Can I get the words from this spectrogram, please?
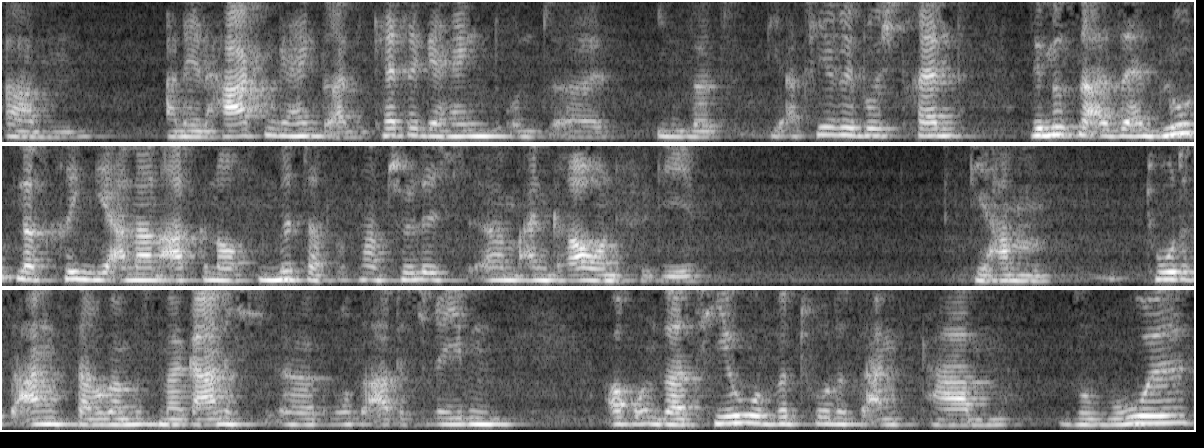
ähm, an den Haken gehängt, an die Kette gehängt und äh, ihnen wird die Arterie durchtrennt. Sie müssen also entbluten, das kriegen die anderen Artgenossen mit. Das ist natürlich ähm, ein Grauen für die. Die haben Todesangst, darüber müssen wir gar nicht äh, großartig reden. Auch unser Theo wird Todesangst haben, sowohl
